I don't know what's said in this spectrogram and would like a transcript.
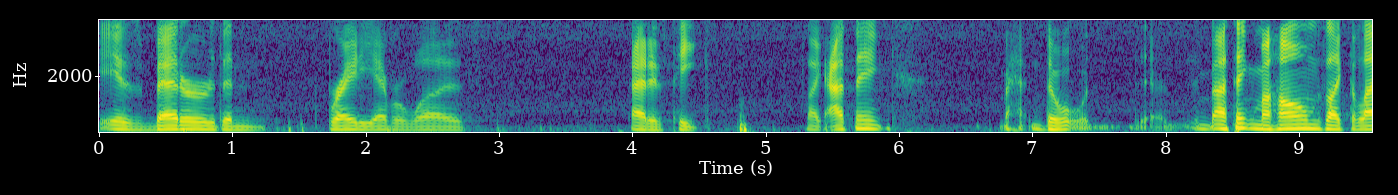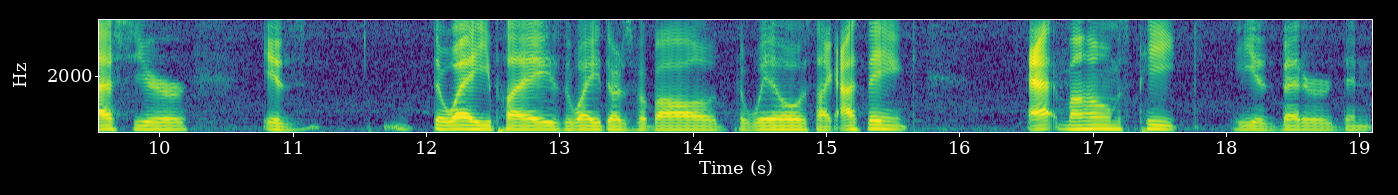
is better than Brady ever was at his peak. Like I think the I think Mahomes like the last year is the way he plays, the way he throws football, the wheels. Like I think at Mahomes' peak, he is better than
